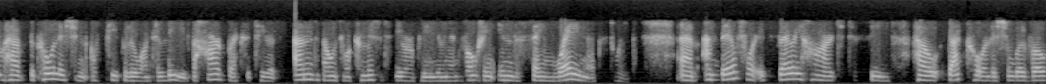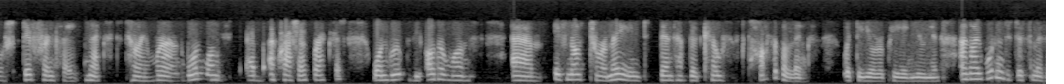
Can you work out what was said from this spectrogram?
you have the coalition of people who want to leave, the hard Brexiteers, and those who are committed to the European Union voting in the same way next week. Um, and therefore, it's very hard to see how that coalition will vote differently next time round. One wants a, a crash out Brexit, one group, the other wants um, if not to remain, then to have the closest possible links with the European Union. And I wouldn't dismiss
